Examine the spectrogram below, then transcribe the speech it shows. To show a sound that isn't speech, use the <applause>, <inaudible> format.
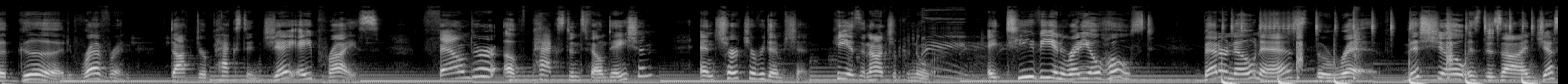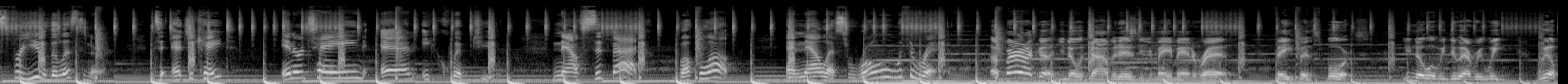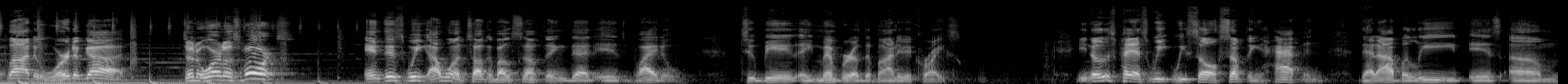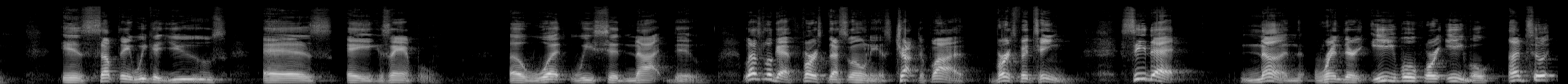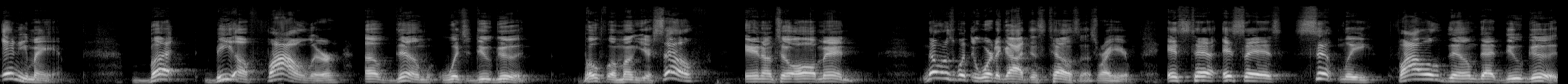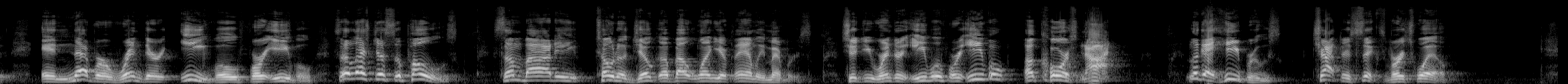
the good Reverend Dr. Paxton J.A. Price, founder of Paxton's Foundation and Church of Redemption. He is an entrepreneur, a TV and radio host, better known as The Rev. This show is designed just for you, the listener, to educate, entertain, and equip you. Now sit back, buckle up, and now let's roll with the Rev. America, you know what time it is. Your main man, the Rev. Faith and sports. You know what we do every week. We apply the Word of God to the Word of sports. And this week, I want to talk about something that is vital to being a member of the body of Christ. You know, this past week we saw something happen that I believe is um, is something we could use as a example of what we should not do. Let's look at First Thessalonians chapter 5, verse 15. See that none render evil for evil unto any man, but be a fowler of them which do good, both among yourself and unto all men. Notice what the word of God just tells us right here. It's te- it says simply follow them that do good and never render evil for evil. So let's just suppose somebody told a joke about one of your family members. Should you render evil for evil? Of course not. Look at Hebrews chapter 6, verse 12.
